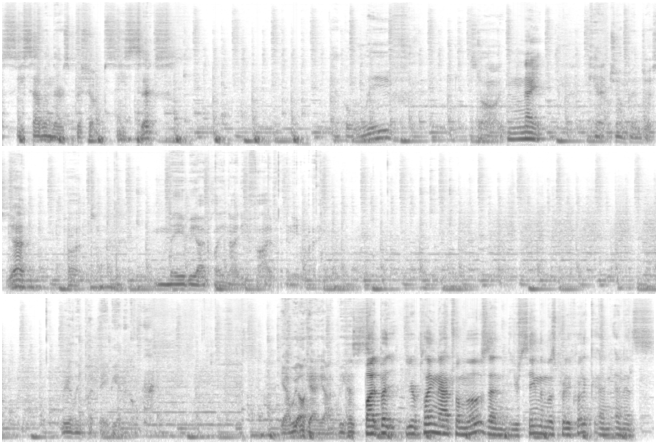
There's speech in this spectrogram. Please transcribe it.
c7, there's bishop c6. I believe. So knight. Jump in just yet, but maybe I play 95 anyway. Really put baby in the corner. Yeah, we okay, yeah, because But but you're playing natural moves and you're seeing the moves pretty quick and, and it's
